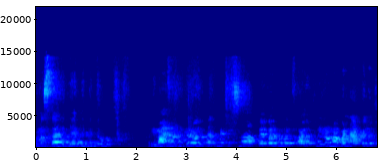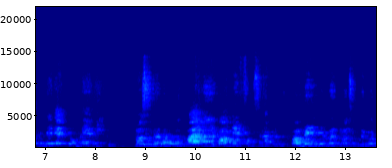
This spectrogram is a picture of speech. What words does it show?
નમસ્કાર વિદ્યાર્થી મિત્રો. રિમાન્ડ ઇન્ટિગ્રલ મેથમેટિક્સના પેપર નંબર 5 થિયરમ આપણને આપેલો છે. લેટ f2 ને f2 close interval to r એ બાઉન્ડેડ ફંક્શન આપેલો છે. Bounded interval close interval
